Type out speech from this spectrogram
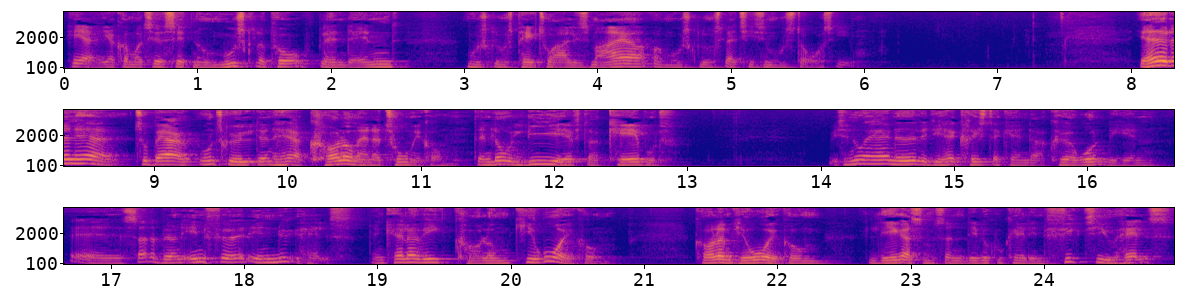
her. Jeg kommer til at sætte nogle muskler på, blandt andet musculus pectoralis major og musculus latissimus dorsi. Jeg havde den her tuber, undskyld, den her column anatomicum. Den lå lige efter kabut. Hvis jeg nu er nede ved de her kristakanter og kører rundt igen, øh, så er der blevet indført en ny hals. Den kalder vi column chirurgicum. Column chirurgicum ligger som sådan det, vi kunne kalde en fiktiv hals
